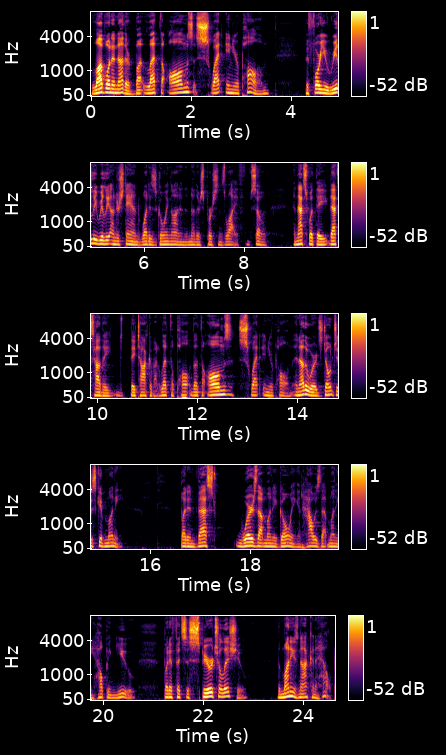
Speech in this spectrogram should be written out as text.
Love one another, but let the alms sweat in your palm before you really, really understand what is going on in another person's life. So, and that's what they that's how they they talk about it let the palm, let the alms sweat in your palm in other words don't just give money but invest where's that money going and how is that money helping you. But if it's a spiritual issue, the money's not going to help.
